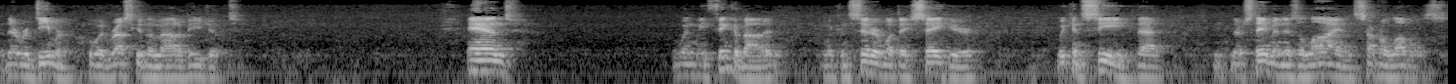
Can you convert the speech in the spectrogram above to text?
their Redeemer who had rescued them out of Egypt. And when we think about it, when we consider what they say here, we can see that their statement is a lie on several levels.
